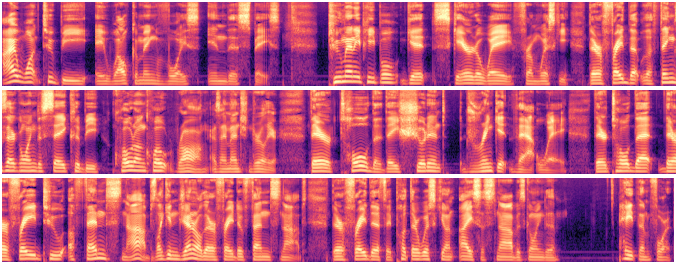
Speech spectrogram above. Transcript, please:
I want to be a welcoming voice in this space. Too many people get scared away from whiskey. They're afraid that the things they're going to say could be quote unquote wrong, as I mentioned earlier. They're told that they shouldn't drink it that way. They're told that they're afraid to offend snobs. Like in general, they're afraid to offend snobs. They're afraid that if they put their whiskey on ice, a snob is going to hate them for it.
